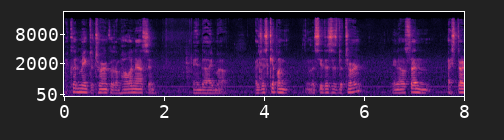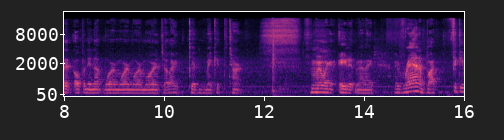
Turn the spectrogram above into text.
I couldn't make the turn because I'm hauling ass and and I'm uh, I just kept on let's see this is the turn. And all of a sudden I started opening up more and more and more and more until I couldn't make it the turn. I like ate it man I I ran about 50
